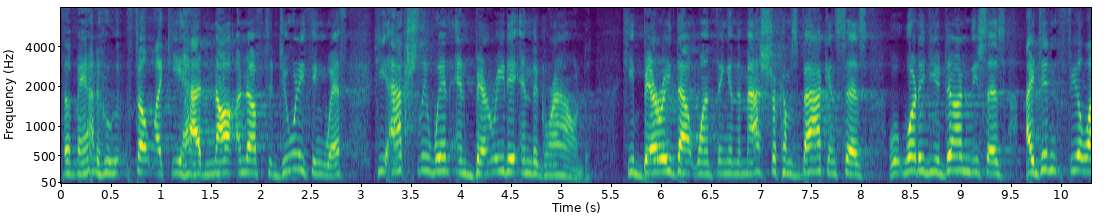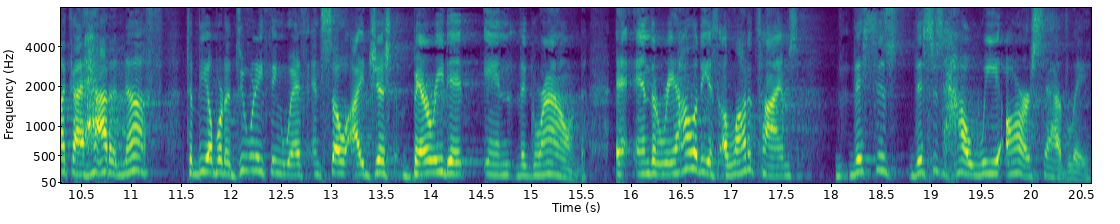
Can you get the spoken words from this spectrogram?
the man who felt like he had not enough to do anything with, he actually went and buried it in the ground. He buried that one thing, and the master comes back and says, well, What have you done? And he says, I didn't feel like I had enough to be able to do anything with, and so I just buried it in the ground. And the reality is, a lot of times, this is, this is how we are, sadly.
